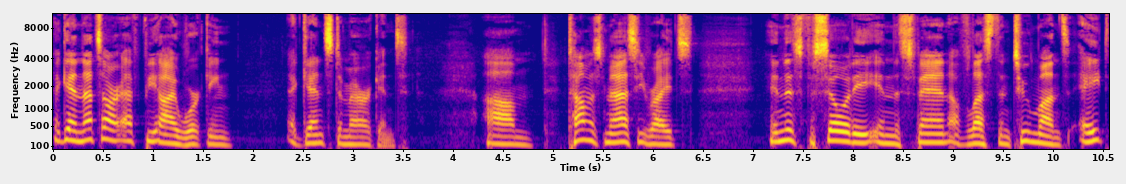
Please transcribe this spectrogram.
Again, that's our FBI working against Americans. Um, Thomas Massie writes, in this facility, in the span of less than two months, eight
